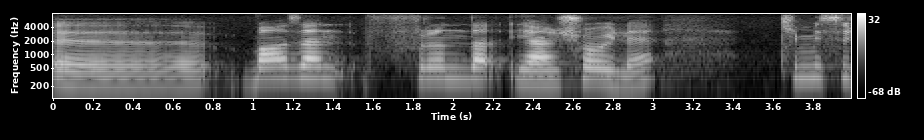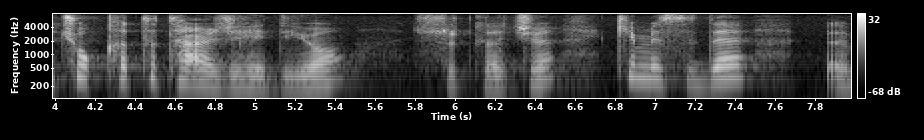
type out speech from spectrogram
Ee, bazen fırında yani şöyle kimisi çok katı tercih ediyor. sütlacı. Kimisi de e,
